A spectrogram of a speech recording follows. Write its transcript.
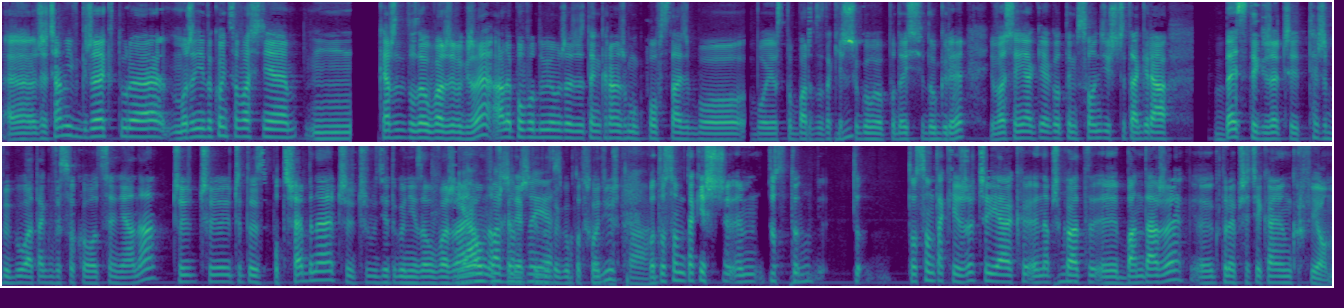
e, rzeczami w grze, które może nie do końca właśnie mm, każdy to zauważy w grze, ale powodują, że, że ten crunch mógł powstać, bo, bo jest to bardzo takie Mhm. szczegółowe podejście do gry. I właśnie jak, jak o tym sądzisz, czy ta gra bez tych rzeczy też by była tak wysoko oceniana? Czy, czy, czy to jest potrzebne? Czy, czy ludzie tego nie zauważają? Ja Na uważam, przykład jak ty do tego podchodzisz? tak. Bo to są takie. To, to, Mhm. to, to są takie rzeczy jak e, na przykład e, bandaże, e, które przeciekają krwią.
